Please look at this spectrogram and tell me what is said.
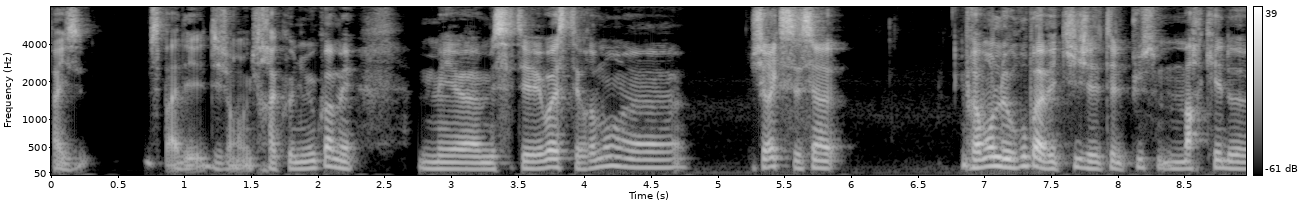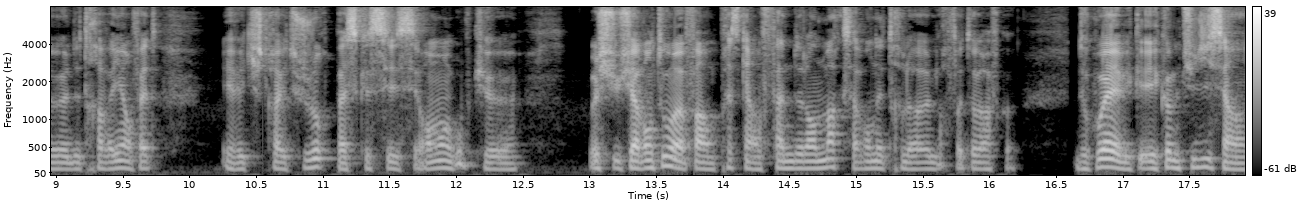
Enfin, c'est pas des, des, gens ultra connus ou quoi, mais. Mais, mais c'était. Ouais, c'était vraiment. Je dirais que c'est vraiment le groupe avec qui j'ai été le plus marqué de, de travailler, en fait, et avec qui je travaille toujours, parce que c'est vraiment un groupe que ouais, je, suis, je suis avant tout, enfin presque un fan de Landmarks avant d'être leur, leur, photographe quoi. Donc ouais, et, et comme tu dis, c'est un,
